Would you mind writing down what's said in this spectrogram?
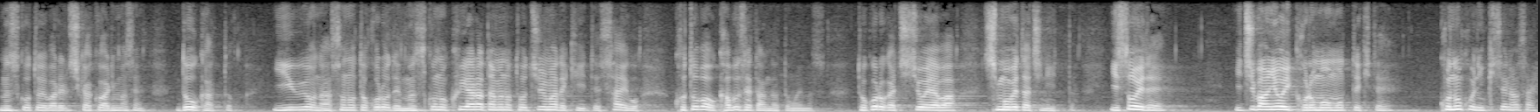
息子と呼ばれる資格はありません。どうかと。いうようなそのところで息子の悔い改めの途中まで聞いて最後言葉をかぶせたんだと思います。ところが父親はしもべたちに言った。急いで一番良い衣を持ってきてこの子に着せなさい。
